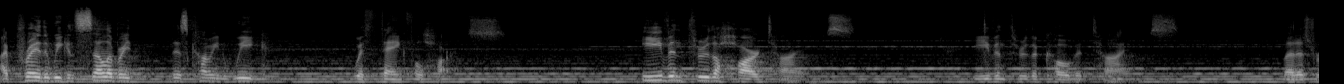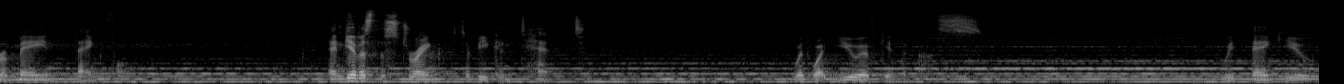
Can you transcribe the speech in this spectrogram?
I pray that we can celebrate this coming week with thankful hearts. Even through the hard times, even through the COVID times, let us remain thankful. And give us the strength to be content with what you have given us. We thank you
